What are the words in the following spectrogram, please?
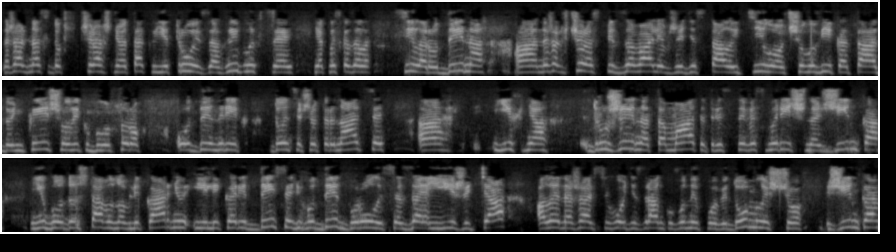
На жаль, внаслідок вчорашньої атаки є троє загиблих. Це як ви сказали, ціла родина. А на жаль, вчора з під завалів вже дістали тіло чоловіка та доньки. Чоловіку було 41 рік, доньці 14. А їхня дружина та мати, 38-річна жінка. Її було доставлено в лікарню, і лікарі 10 годин боролися за її життя. Але на жаль, сьогодні зранку вони повідомили, що жінка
